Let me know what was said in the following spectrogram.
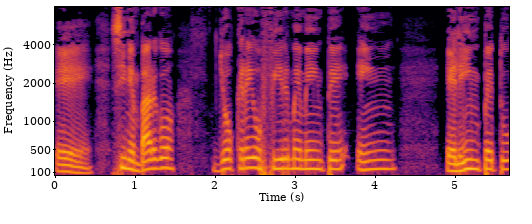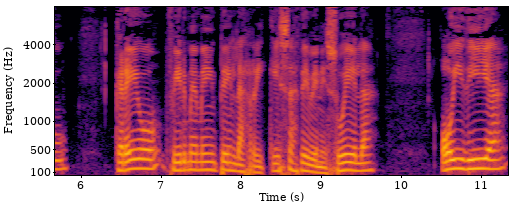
Eh, sin embargo, yo creo firmemente en el ímpetu, creo firmemente en las riquezas de Venezuela. Hoy día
